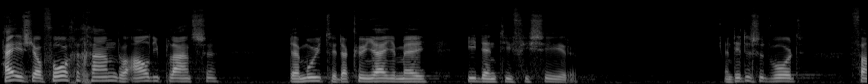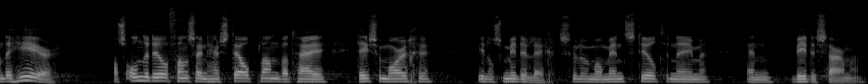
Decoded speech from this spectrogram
Hij is jou voorgegaan door al die plaatsen der moeite. Daar kun jij je mee identificeren. En dit is het woord van de Heer als onderdeel van zijn herstelplan wat hij deze morgen in ons midden legt. Zullen we een moment stil te nemen en bidden samen.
